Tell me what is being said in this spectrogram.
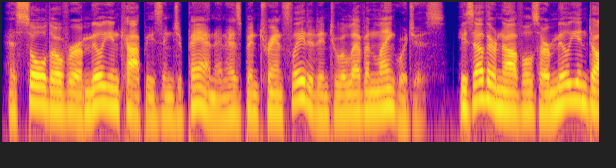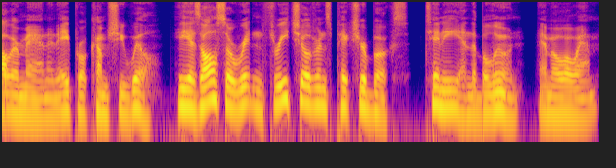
has sold over a million copies in Japan and has been translated into 11 languages. His other novels are Million Dollar Man and April Come She Will. He has also written three children's picture books, Tinny and the Balloon, M-O-O-M,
